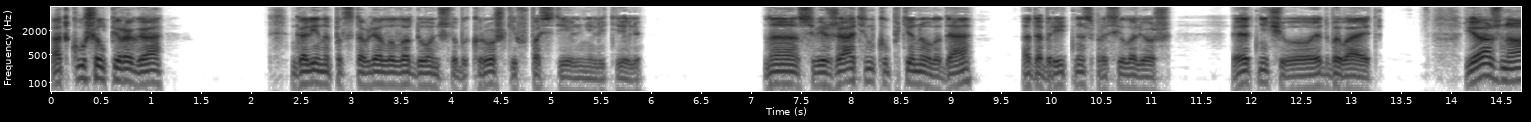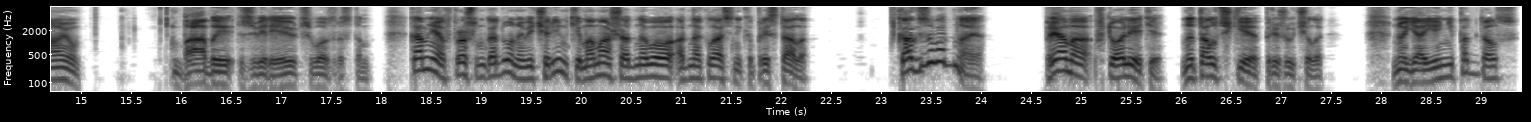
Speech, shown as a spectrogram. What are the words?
откушал пирога. Галина подставляла ладонь, чтобы крошки в постель не летели. — На свежатинку потянула, да? — одобрительно спросил Алеша. — Это ничего, это бывает. — Я знаю. Бабы звереют с возрастом. Ко мне в прошлом году на вечеринке мамаша одного одноклассника пристала. Как заводная. Прямо в туалете, на толчке прижучила. Но я ей не поддался.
